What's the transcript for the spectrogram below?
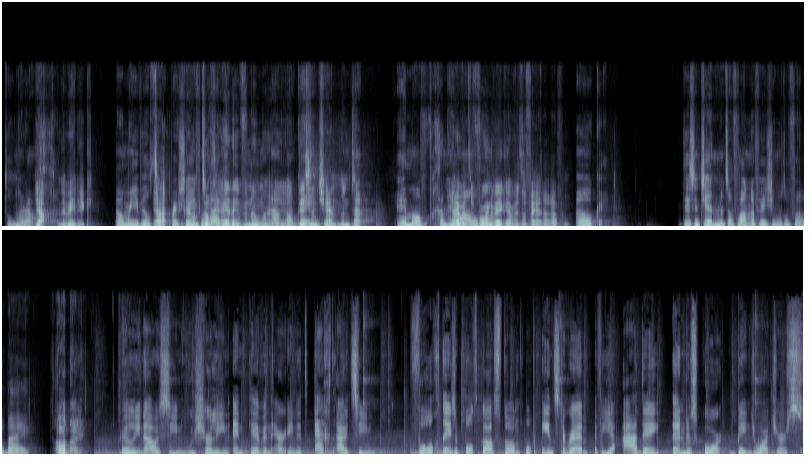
donderdag. Ja, dat weet ik. Oh, maar je wilt Ja, toch per ik se wil hem toch vandaag... heel even noemen. Oké. Disenchantment. Nou, helemaal... We gaan helemaal... er, volgende week hebben we het er verder over. Oké. Disenchantment of WandaVision? Of allebei? Allebei. Wil je nou eens zien hoe Charlene en Kevin er in het echt uitzien? Volg deze podcast dan op Instagram via AD underscore bingewatchers.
